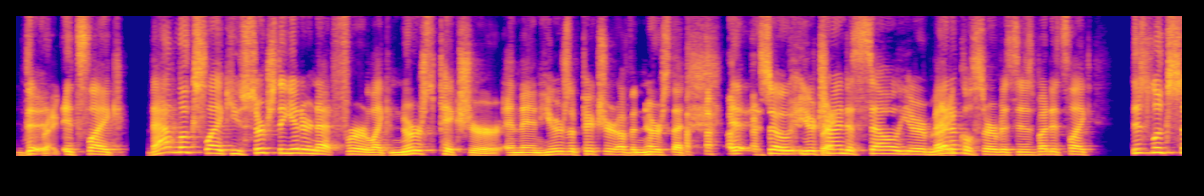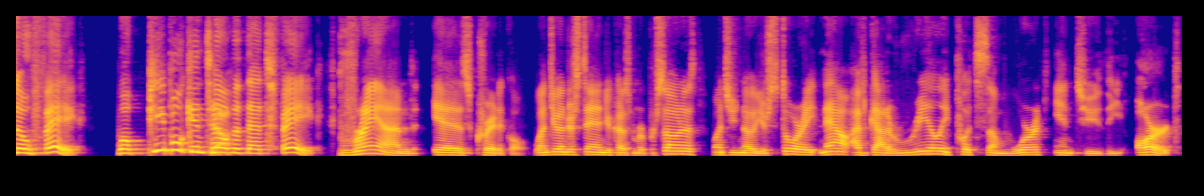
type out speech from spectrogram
The, right. It's like that looks like you search the internet for like nurse picture and then here's a picture of a nurse that it, so you're trying right. to sell your medical right. services but it's like this looks so fake well, people can tell yeah. that that's fake. Brand is critical. Once you understand your customer personas, once you know your story, now I've got to really put some work into the art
